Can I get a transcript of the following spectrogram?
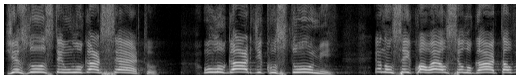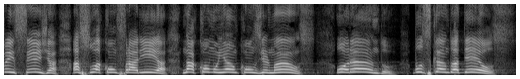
Jesus tem um lugar certo, um lugar de costume. Eu não sei qual é o seu lugar, talvez seja a sua confraria, na comunhão com os irmãos, orando, buscando a Deus.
